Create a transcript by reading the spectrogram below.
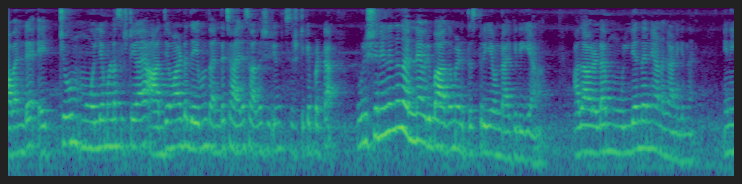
അവന്റെ ഏറ്റവും മൂല്യമുള്ള സൃഷ്ടിയായ ആദ്യമായിട്ട് ദൈവം തന്റെ ചായ സാദൃശ്യം സൃഷ്ടിക്കപ്പെട്ട പുരുഷനിൽ നിന്ന് തന്നെ ഒരു ഭാഗം എടുത്ത് സ്ത്രീയെ ഉണ്ടാക്കിയിരിക്കുകയാണ്. അത് അവരുടെ മൂല്യം തന്നെയാണ് കാണിക്കുന്നത്. ഇനി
